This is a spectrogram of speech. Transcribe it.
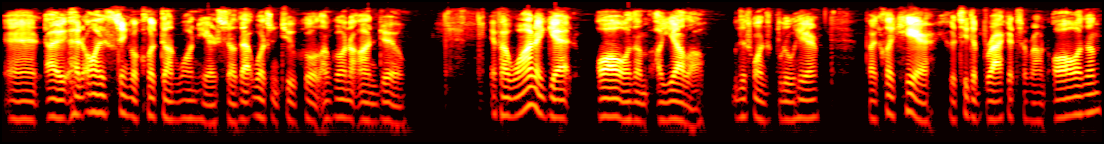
And I had only single clicked on one here, so that wasn't too cool. I'm going to undo. If I want to get all of them a yellow, this one's blue here. If I click here, you can see the brackets around all of them.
